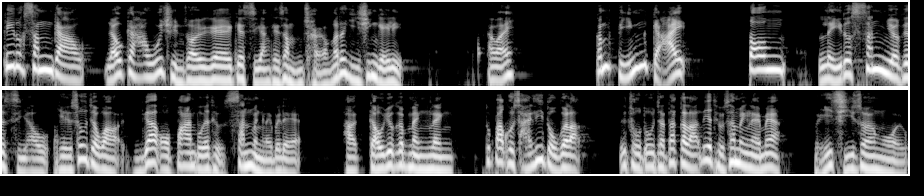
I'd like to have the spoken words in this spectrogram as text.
基督新教有教会存在嘅嘅时间其实唔长嘅，得二千几年系咪？咁点解当嚟到新约嘅时候，耶稣就话：而家我颁布一条新命令俾你吓，旧约嘅命令都包括晒喺呢度噶啦，你做到就得噶啦。呢一条新命令系咩啊？彼此相爱。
